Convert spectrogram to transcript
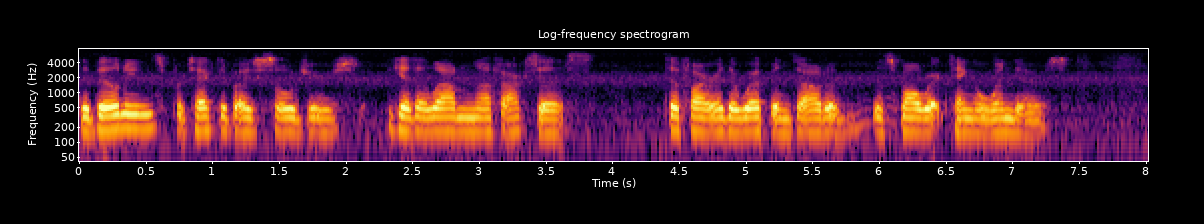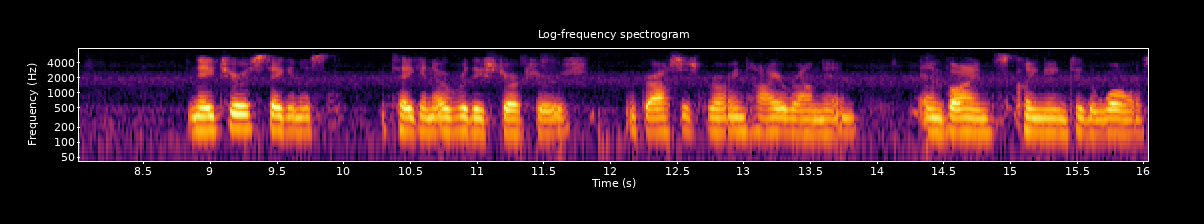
The buildings, protected by soldiers, get allowed enough access to fire their weapons out of the small rectangle windows. Nature has taken, taken over these structures, grass is growing high around them, and vines clinging to the walls.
